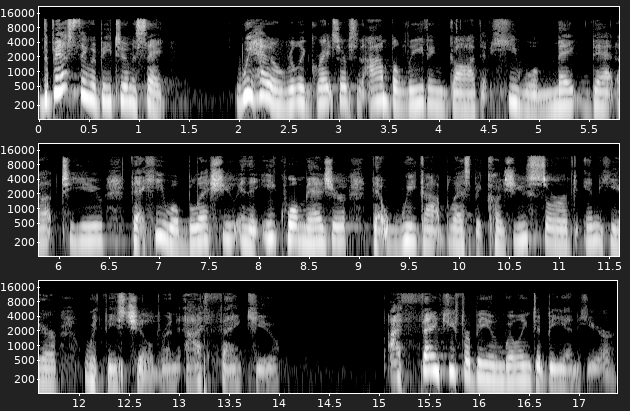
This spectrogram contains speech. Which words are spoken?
The best thing would be to them to say, we had a really great service, and I'm believing God that He will make that up to you, that He will bless you in the equal measure that we got blessed because you served in here with these children. I thank you. I thank you for being willing to be in here.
